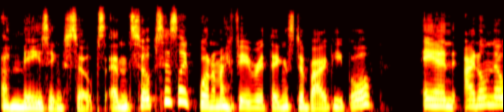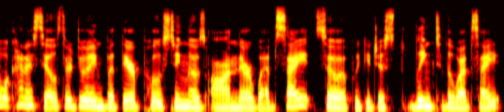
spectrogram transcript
amazing soaps, and soaps is like one of my favorite things to buy people. And I don't know what kind of sales they're doing, but they're posting those on their website. So if we could just link to the website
